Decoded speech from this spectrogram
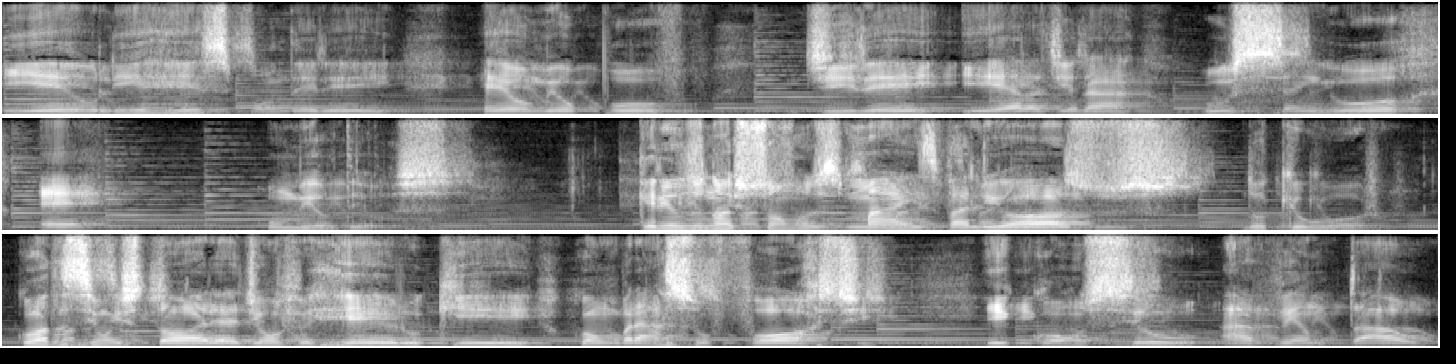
e eu lhe responderei: É o meu povo. Direi e ela dirá: O Senhor é o meu Deus. Queridos, nós somos mais valiosos do que o ouro. Conta-se uma história de um ferreiro que, com um braço forte e com o seu avental,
